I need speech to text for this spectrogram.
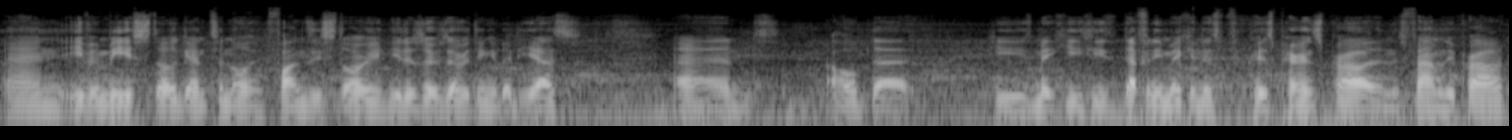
and even me is still getting to know Fonzie's story. He deserves everything that he has, and I hope that he's make, he, he's definitely making his his parents proud and his family proud.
